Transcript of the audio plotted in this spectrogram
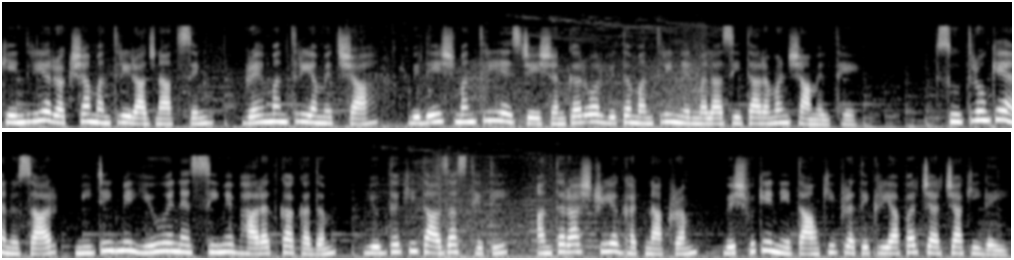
केंद्रीय रक्षा मंत्री राजनाथ सिंह, गृह मंत्री अमित शाह, विदेश मंत्री एस जयशंकर और वित्त मंत्री निर्मला सीतारमण शामिल थे। सूत्रों के अनुसार, मीटिंग में यूएनएससी में भारत का कदम, युद्ध की ताज़ा स्थिति, अंतर्राष्ट्रीय घटनाक्रम, विश्व के नेताओं की प्रतिक्रिया पर चर्चा की गई।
